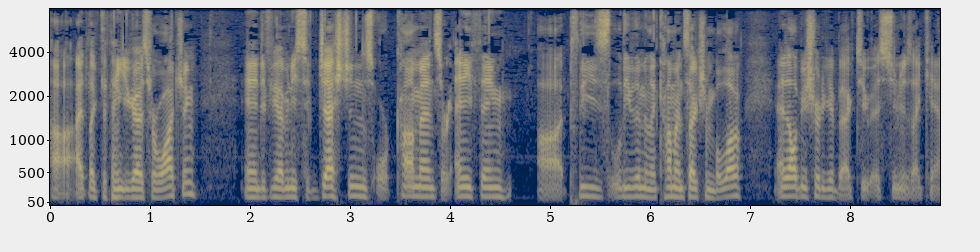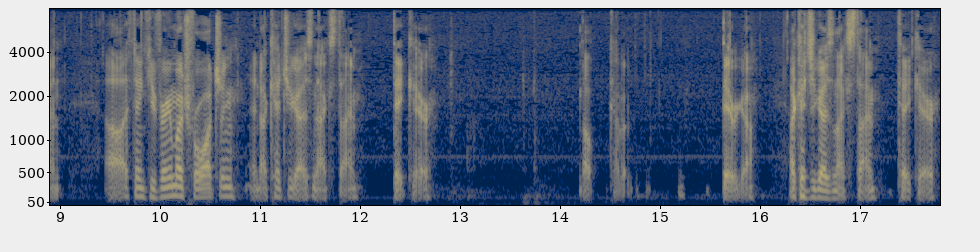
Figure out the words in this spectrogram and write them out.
Uh, I'd like to thank you guys for watching. And if you have any suggestions or comments or anything, uh, please leave them in the comment section below, and I'll be sure to get back to you as soon as I can. Uh, thank you very much for watching, and I'll catch you guys next time. Take care. Oh, kind of. There we go. I'll catch you guys next time. Take care.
